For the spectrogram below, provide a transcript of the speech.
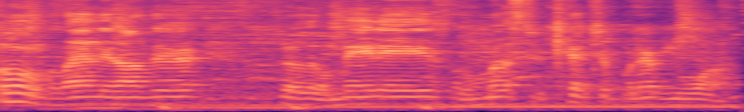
boom, land it on there. Throw a little mayonnaise, a little mustard, ketchup, whatever you want.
